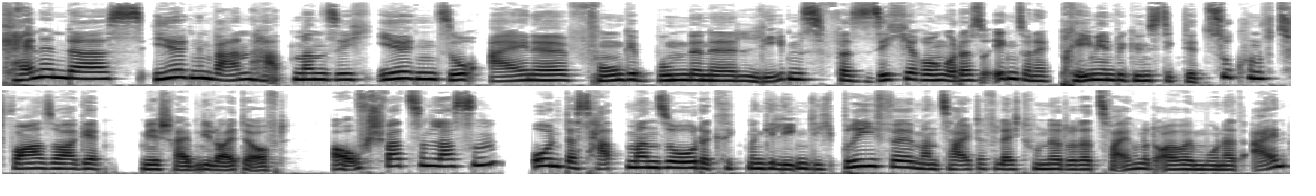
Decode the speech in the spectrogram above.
kennen das. Irgendwann hat man sich irgend so eine fondgebundene Lebensversicherung oder so irgend so eine prämienbegünstigte Zukunftsvorsorge. Mir schreiben die Leute oft aufschwatzen lassen. Und das hat man so, da kriegt man gelegentlich Briefe, man zahlt da vielleicht 100 oder 200 Euro im Monat ein,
